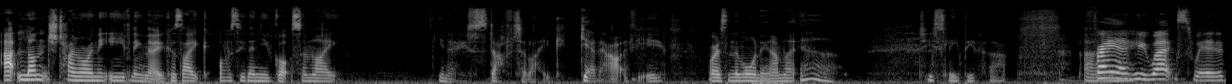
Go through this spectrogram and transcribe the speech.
At lunchtime or in the evening though, because like obviously then you've got some like, you know, stuff to like get out of you. Whereas in the morning I'm like, oh, too sleepy for that. Um, freya who works with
